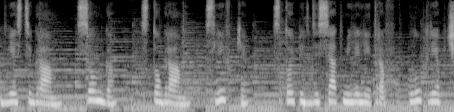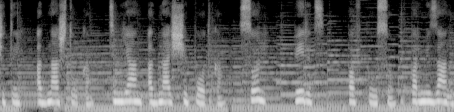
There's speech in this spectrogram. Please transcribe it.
200 грамм, семга, 100 грамм, сливки, 150 мл, лук репчатый, 1 штука, тимьян 1 щепотка, соль, перец, по вкусу, пармезан,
